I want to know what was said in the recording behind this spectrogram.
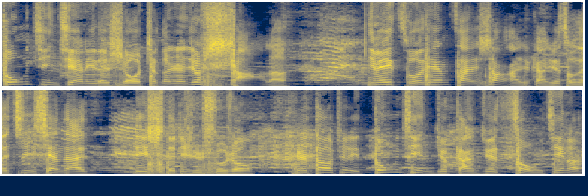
东晋建立的时候，整个人就傻了。因为昨天在上海就感觉走在近现代历史的历史书中，可是到这里东晋你就感觉走进了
